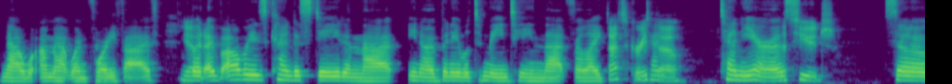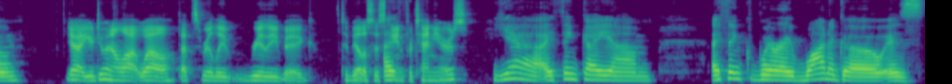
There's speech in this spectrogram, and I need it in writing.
now I'm at 145. Yep. But I've always kind of stayed in that, you know, I've been able to maintain that for like That's great 10, though. 10 years. That's huge. So Yeah, you're doing a lot well. That's really really big to be able to sustain I, for 10 years. Yeah, I think I um I think where I want to go is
